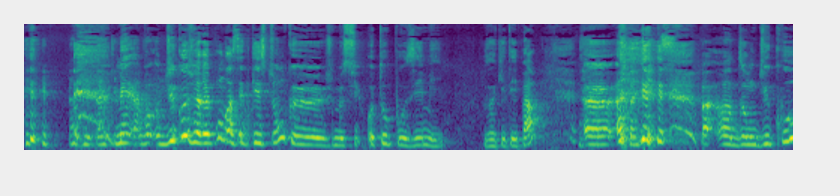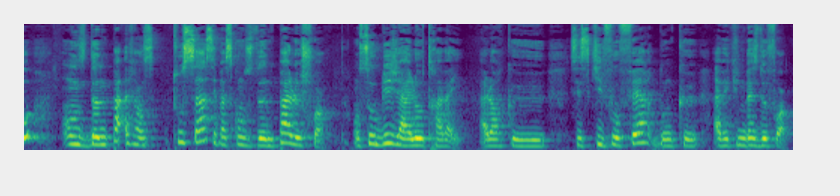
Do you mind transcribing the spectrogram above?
Mais bon, du coup, je vais répondre à cette question que je me suis auto-posée, mais vous inquiétez pas. Euh, bah, donc du coup, on se donne pas... Enfin, tout ça, c'est parce qu'on se donne pas le choix. On s'oblige à aller au travail, alors que c'est ce qu'il faut faire, donc euh, avec une baisse de foi.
